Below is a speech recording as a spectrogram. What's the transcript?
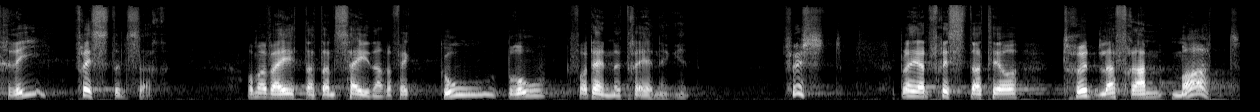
tre fristelser. Og vi vet at han senere fikk god bruk for denne treningen. Først ble han frista til å trudle fram mat.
